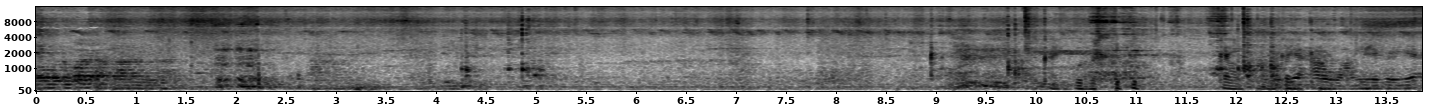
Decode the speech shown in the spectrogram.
โต๊ะแล้วก็จับทานไก่คุณไก่ไก่เอาวางเลยไปเงี้ย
